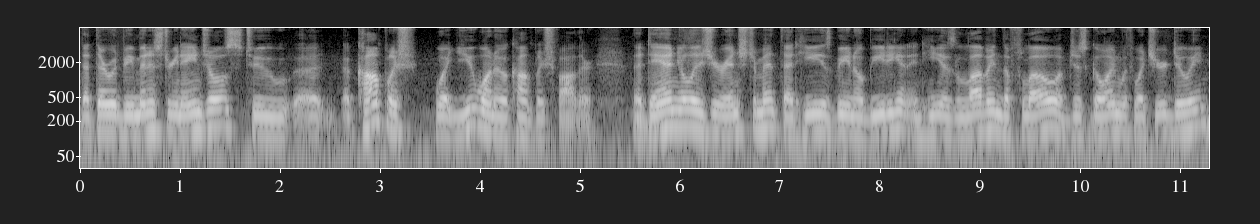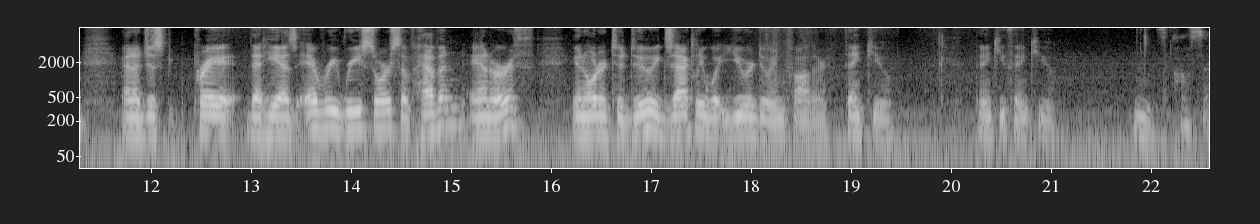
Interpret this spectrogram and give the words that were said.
that there would be ministering angels to uh, accomplish what you want to accomplish, Father. That Daniel is your instrument, that he is being obedient and he is loving the flow of just going with what you're doing. And I just pray that he has every resource of heaven and earth in order to do exactly what you are doing, Father. Thank you. Thank you, thank you. It's awesome.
